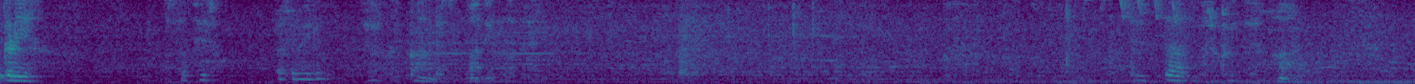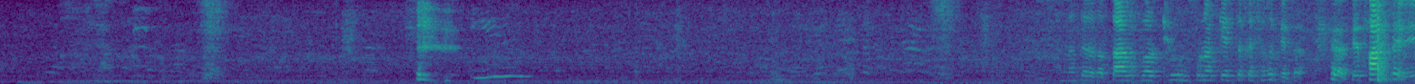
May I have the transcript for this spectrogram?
इकडे असं नंतर आता तासभर ठेवून पुन्हा केस कशा होते तर ते सांगते मी.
